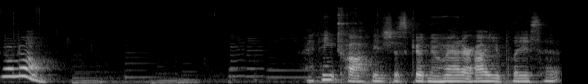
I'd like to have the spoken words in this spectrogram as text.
don't know. I think coffee is just good no matter how you place it.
